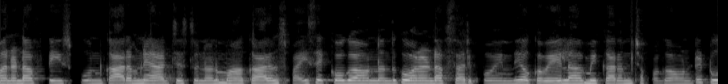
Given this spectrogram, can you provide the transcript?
వన్ అండ్ హాఫ్ టీ స్పూన్ కారంని యాడ్ చేస్తున్నాను. మా కారం స్పైస్ ఎక్కువగా ఉన్నందుకు వన్ అండ్ హాఫ్ సరిపోయింది. ఒకవేళ మీ కారం చప్పగా ఉంటే టూ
